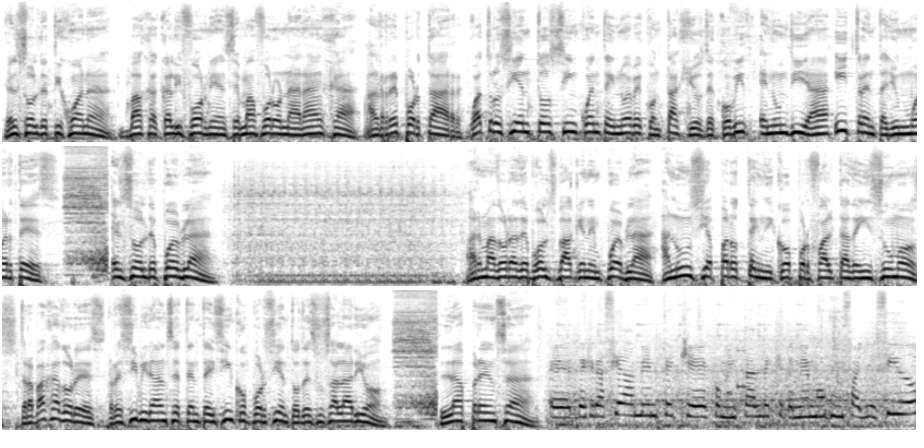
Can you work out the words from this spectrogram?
El sol de Tijuana, Baja California en semáforo naranja, al reportar 459 contagios de COVID en un día y 31 muertes. El sol de Puebla, Armadora de Volkswagen en Puebla anuncia paro técnico por falta de insumos. Trabajadores recibirán 75% de su salario. La prensa. Eh, desgraciadamente que comentarles que tenemos un fallecido.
